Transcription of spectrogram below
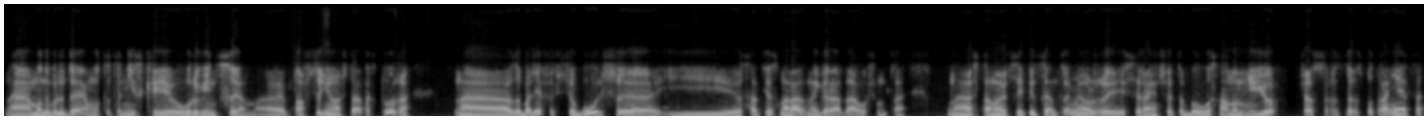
э, мы наблюдаем вот это низкий уровень цен. Э, потому что в Соединенных Штатах тоже э, заболевших все больше, и, соответственно, разные города, в общем-то, становятся эпицентрами уже. Если раньше это был в основном Нью-Йорк, сейчас распространяется.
